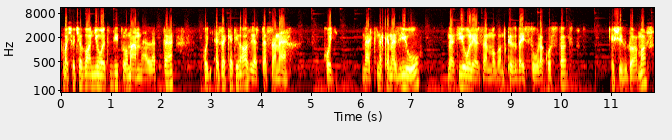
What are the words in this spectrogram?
vagy hogyha van nyolc diplomám mellette, hogy ezeket én azért teszem-e, hogy mert nekem ez jó, mert jól érzem magam közben, és szórakoztat, és izgalmas,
